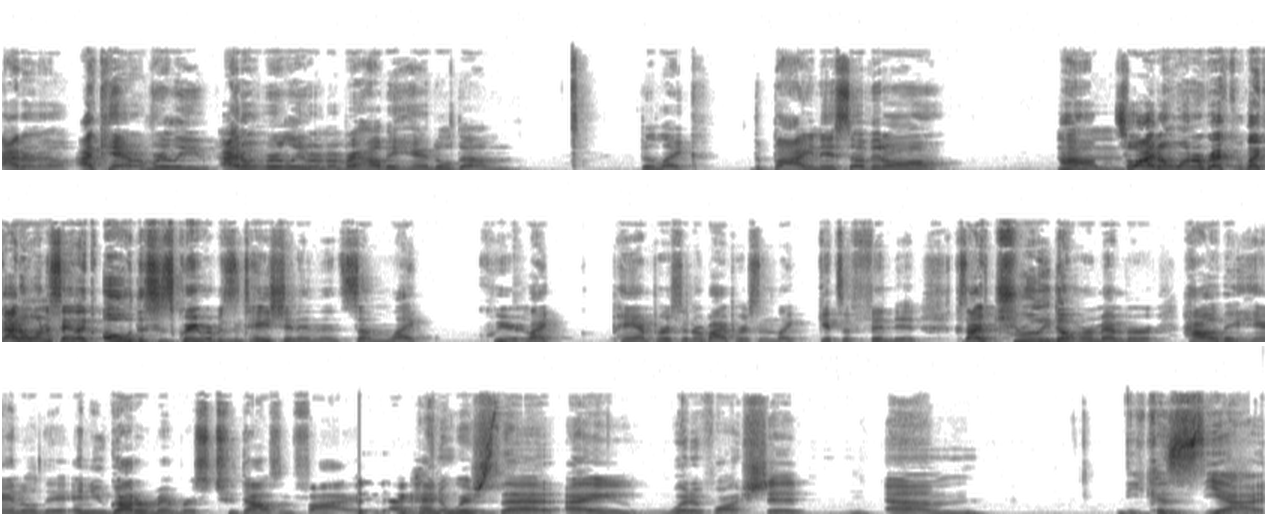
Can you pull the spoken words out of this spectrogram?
I don't know. I can't really, I don't really remember how they handled um the like the bi-ness of it all. Um, mm-hmm. Um, so I don't want to rec- like I don't want to say like, oh, this is great representation, and then some like queer like pan person or bi person like gets offended because I truly don't remember how they handled it. And you got to remember it's 2005. I kind of wish that I would have watched it um because yeah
